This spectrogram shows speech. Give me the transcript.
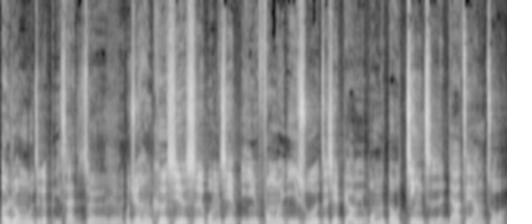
而融入这个比赛之中。对对对，我觉得很可惜的是，我们今天已经奉为艺术的这些表演，我们都禁止人家这样做，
